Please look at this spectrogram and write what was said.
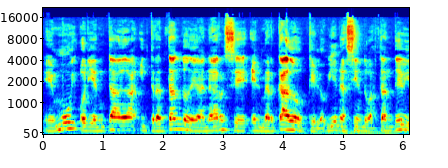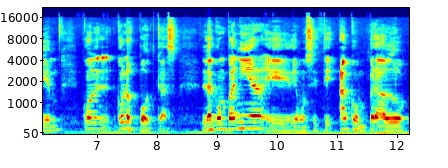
eh, muy orientada y tratando de ganarse el mercado que lo viene haciendo bastante bien con, los podcasts. La compañía, digamos, este, ha comprado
